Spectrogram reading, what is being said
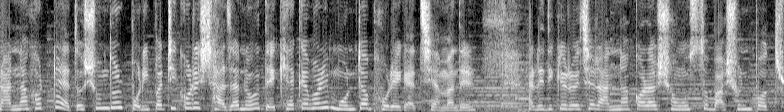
রান্নাঘরটা এত সুন্দর পরিপাটি করে সাজানো, দেখে একেবারে মনটা ভরে গেছে আমাদের। আর এদিকে রয়েছে রান্না করার সমস্ত বাসনপত্র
